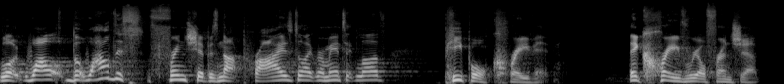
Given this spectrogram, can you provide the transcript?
Look, while but while this friendship is not prized like romantic love, people crave it. They crave real friendship.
